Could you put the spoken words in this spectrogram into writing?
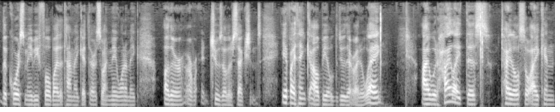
the course may be full by the time I get there, so I may want to make other or choose other sections. If I think I'll be able to do that right away, I would highlight this title so I can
